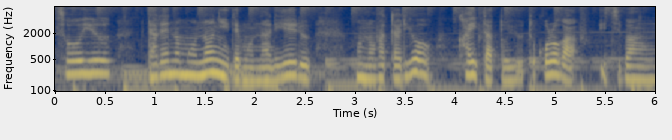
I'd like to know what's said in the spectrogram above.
そういう誰のものにでもなり得る物語を書いたというところが一番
